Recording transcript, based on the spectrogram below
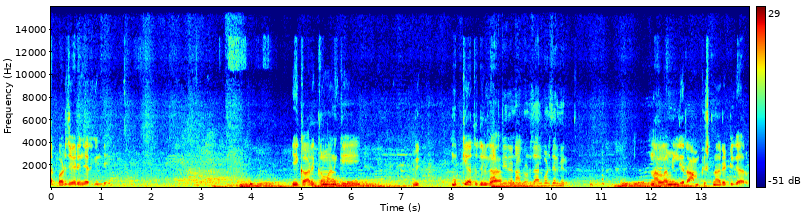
ఏర్పాటు చేయడం జరిగింది. ఈ కార్యక్రమానికి ముఖ్య అతిథులుగా నాకు రెండు సార్లు పొడిచారు మీరు. నల్లమిల్లి రామకృష్ణారెడ్డి గారు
